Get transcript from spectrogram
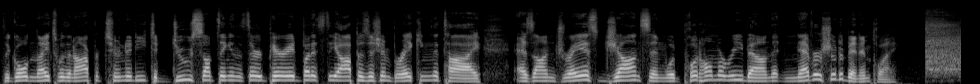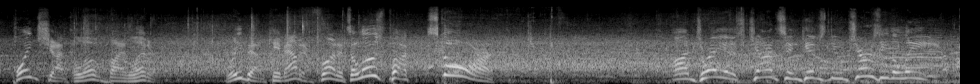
The Golden Knights with an opportunity to do something in the third period, but it's the opposition breaking the tie as Andreas Johnsson would put home a rebound that never should have been in play. Point shot gloved by Lehner. Rebound came out in front. It's a loose puck. Score! Andreas Johnsson gives New Jersey the lead.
